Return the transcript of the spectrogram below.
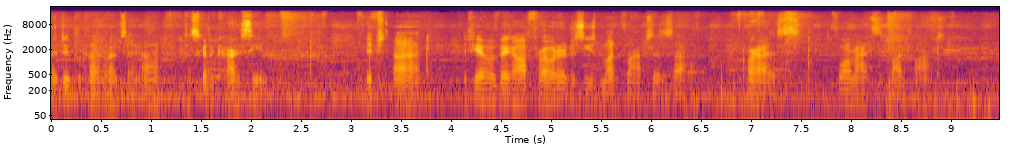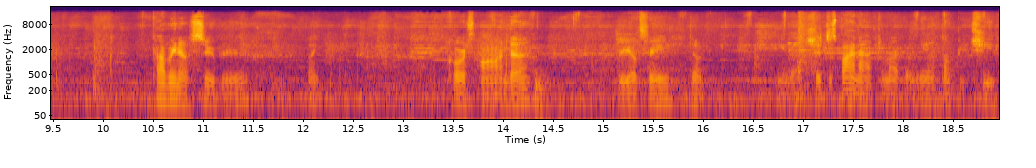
the Duplicolor website. Oh, let's get a car seat. If, uh, if you have a big off-roader, just use mud flaps as, uh, or as floor mats as mud flaps. Probably no Subaru. Like, course, Honda, Realtree. Don't need that shit. Just buy an aftermarket wheel. Don't be cheap.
